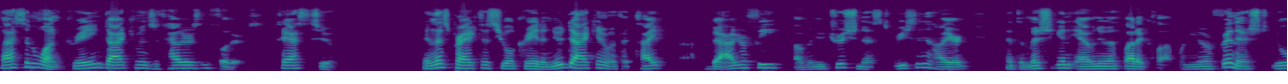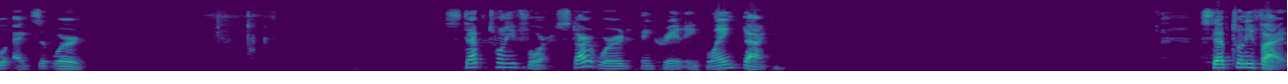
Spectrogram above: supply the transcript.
Lesson 1 Creating Documents with Headers and Footers. Task 2. In this practice, you will create a new document with a type biography of a nutritionist recently hired at the Michigan Avenue Athletic Club. When you are finished, you will exit Word. Step 24. Start Word and create a blank document. Step 25.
